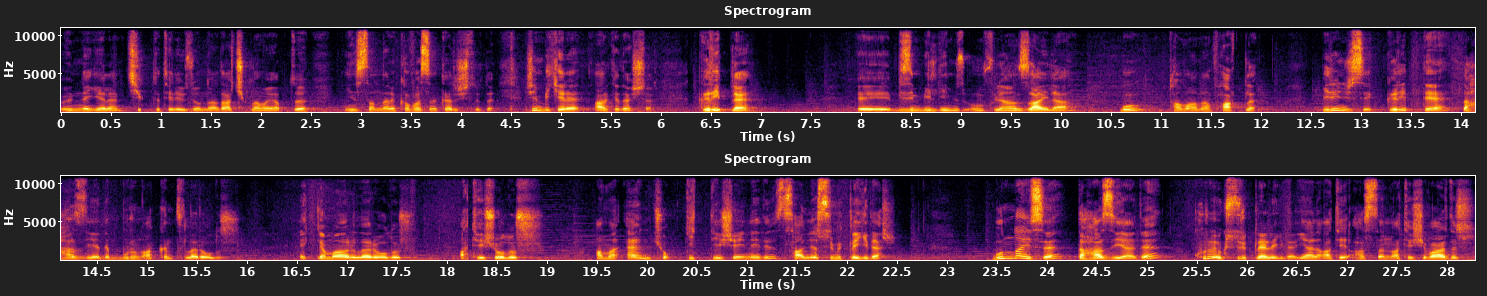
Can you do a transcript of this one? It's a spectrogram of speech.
önüne gelen çıktı televizyonlarda açıklama yaptı. İnsanların kafasını karıştırdı. Şimdi bir kere arkadaşlar griple e, bizim bildiğimiz influenzayla bu tamamen farklı. Birincisi gripte daha ziyade burun akıntıları olur, eklem ağrıları olur, ateş olur ama en çok gittiği şey nedir? Salya sümükle gider. Bunda ise daha ziyade kuru öksürüklerle gider. Yani ate- hastanın ateşi vardır,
